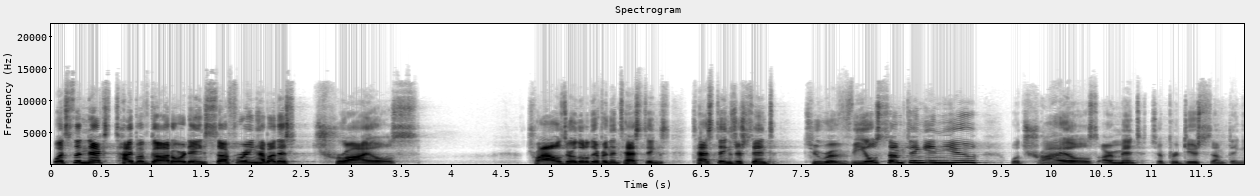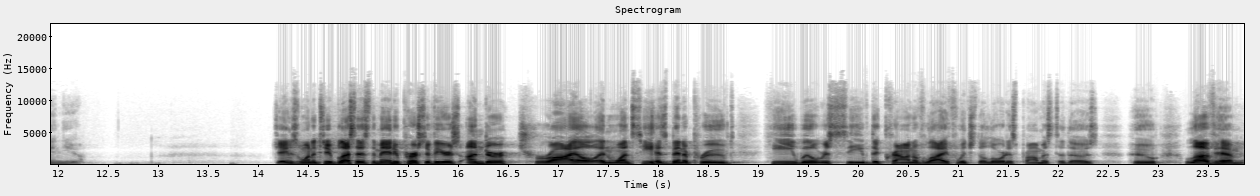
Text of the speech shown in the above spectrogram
What's the next type of God ordained suffering? How about this? Trials. Trials are a little different than testings. Testings are sent to reveal something in you, well, trials are meant to produce something in you. James 1 and 2 Blessed is the man who perseveres under trial, and once he has been approved, he will receive the crown of life which the Lord has promised to those who love him.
